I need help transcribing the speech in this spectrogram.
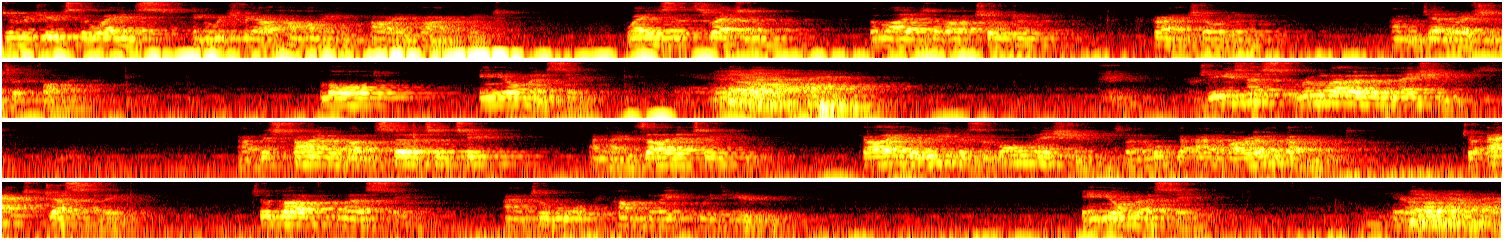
to reduce the ways in which we are harming our environment, ways that threaten the lives of our children, grandchildren, and the generations that follow. Lord, in your mercy, prayer. Jesus, ruler over the nations, at this time of uncertainty and anxiety, guide the leaders of all nations and, all, and of our own government to act justly, to love mercy, and to walk humbly with you. In your mercy, hear our prayer.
